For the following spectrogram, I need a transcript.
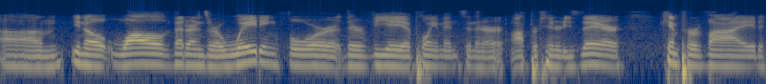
um, you know while veterans are waiting for their VA appointments and their opportunities there, can provide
